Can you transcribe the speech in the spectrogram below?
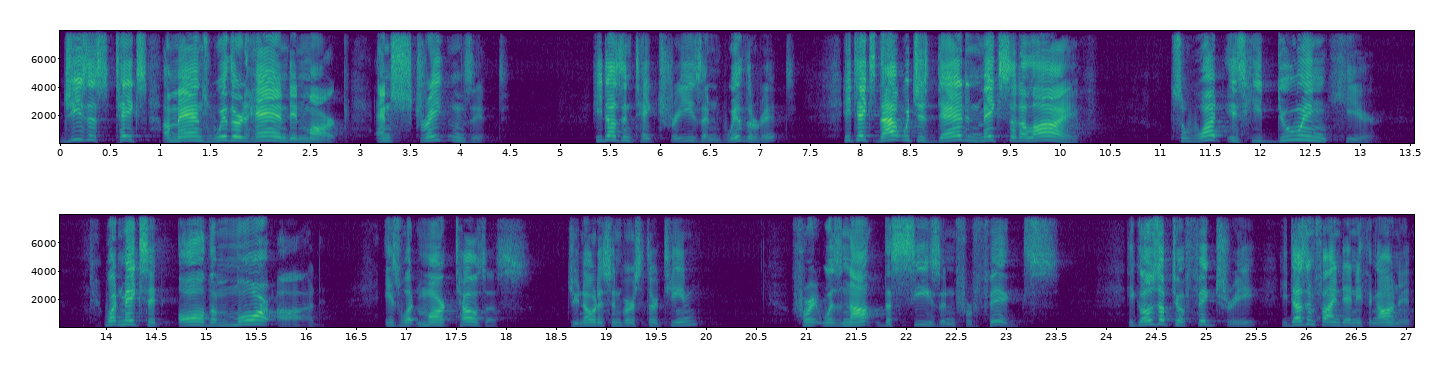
Jesus takes a man's withered hand in Mark and straightens it. He doesn't take trees and wither it. He takes that which is dead and makes it alive. So, what is he doing here? What makes it all the more odd is what Mark tells us. Do you notice in verse 13? For it was not the season for figs. He goes up to a fig tree, he doesn't find anything on it,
